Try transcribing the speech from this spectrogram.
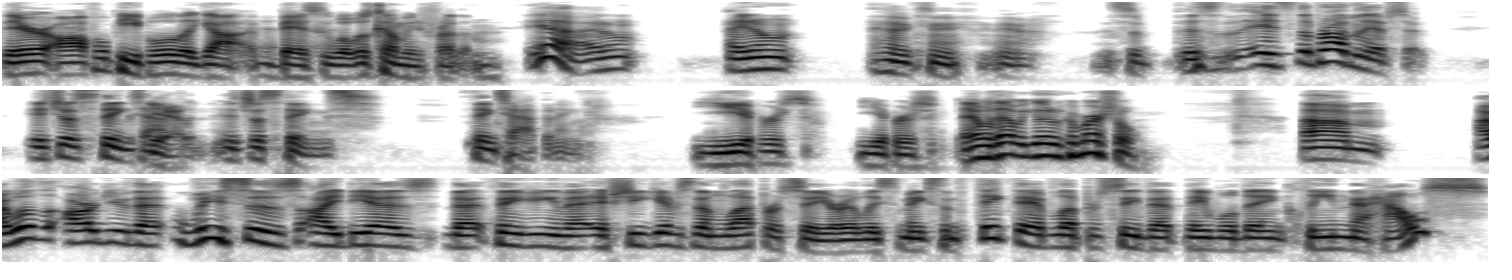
they're awful people. They got basically what was coming for them. yeah, I don't I don't okay, yeah. It's a it's it's the problem of the episode. It's just things Yeah. happen. It's just things. Things happening. Yippers, yippers. And with that, we go to commercial. Um, I will argue that Lisa's idea is that thinking that if she gives them leprosy, or at least makes them think they have leprosy, that they will then clean the house.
